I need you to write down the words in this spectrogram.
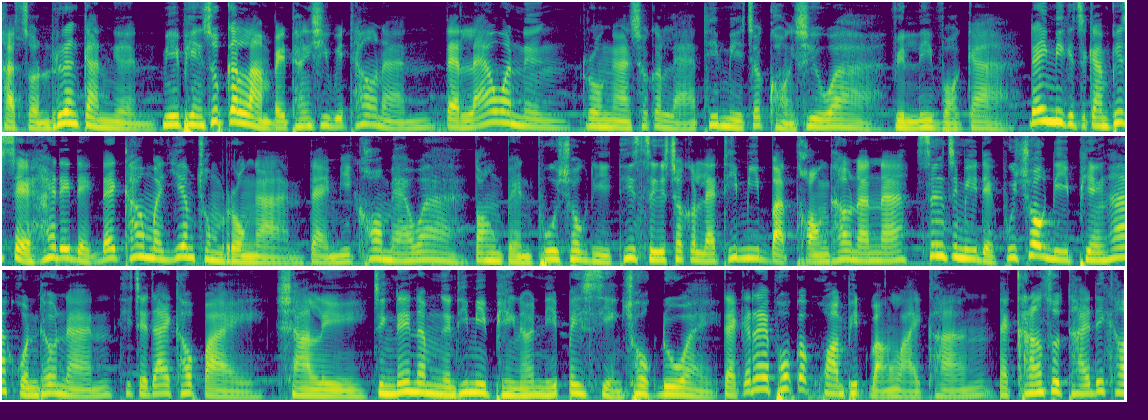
ขัดสนเรื่องการเงิน มีเพียงซุปกระหล่ำไปทั้งชีวิตเท่านั้น แต่แล้ววันหนึ่งโรงงานช็อกโกแลตที่มีเจ้าของชื่อว่าวิลลี่วอกาได้มีกิจกรรมพิเศษให้เด็กๆได้เข้ามาเยี่ยมชมโรงงาน แต่มีข้อแม้ว่าต้องเป็นผู้โชคดีที่ซื้อช็อกโกแลตที่มีบัตรทองเท่านั้นนะซึ่งจะมีเด็กผู้โชคดีเพียง 5 คนเท่านั้นที่จะได้เข้าไป ชาลีจึงได้นำเงินที่มีเพียงน้อยนี้ไปเสี่ยงโชคด้วย แต่ก็ได้พบกับความผิดหวังหลายครั้ง แต่ครั้งสุดท้ายที่เขา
